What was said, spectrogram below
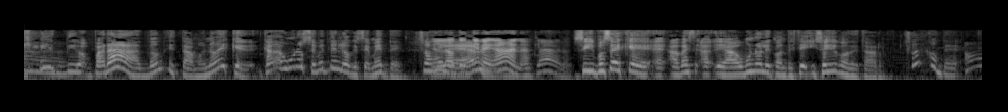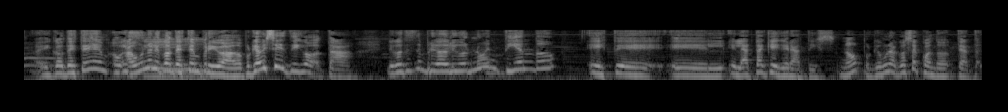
XXI, ¿qué? Digo, pará, ¿dónde estamos? No es que cada uno se mete en lo que se mete. ¿Sos de En lo que tiene ganas, claro. Sí, vos sabés que eh, a veces a, a uno le contesté, y soy de contestar. ¿Sos de conte- Ah. Y contesté, Y a uno sí. le contesté en privado, porque a veces digo, ta, le contesté en privado y le digo, no entiendo este el, el ataque gratis, ¿no? Porque una cosa es cuando te ata-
